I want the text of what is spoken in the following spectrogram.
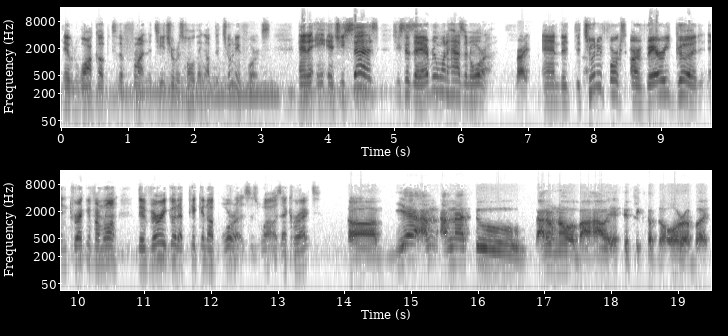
They would walk up to the front, and the teacher was holding up the tuning forks, and and she says she says that everyone has an aura, right? And the, the tuning forks are very good, and correct me if I'm wrong, they're very good at picking up auras as well. Is that correct? Um, yeah, I'm I'm not too. I don't know about how if it picks up the aura, but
